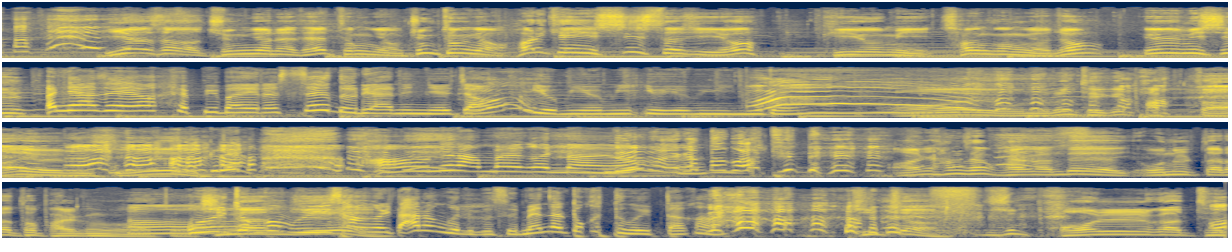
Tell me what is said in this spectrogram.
이어서 중년의 대통령 중통령 허리케인 시스터즈 2호 귀요미 선곡요정 요요미 씨. 안녕하세요. 해피바이러스 노래하는 요정 요미요미 요요미입니다. 어이, 오늘은 되게 밝다 요요미 씨. 아 오늘 안 맑았나요? 늘 밝았던 것 같은데 아니 항상 밝았는데 오늘따라 더 밝은 것 같아요. 오늘 조금 지난주에 의상을 다른 걸 입었어요. 맨날 똑같은 거 입다가 진짜 무슨 벌 같은 어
